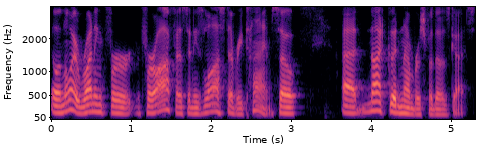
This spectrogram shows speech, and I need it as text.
Illinois running for for office, and he's lost every time. So, uh, not good numbers for those guys.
